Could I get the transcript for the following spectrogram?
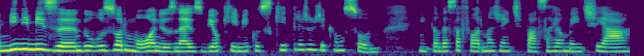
minimizando os hormônios, né, os bioquímicos que prejudicam o sono. Então, dessa forma, a gente passa realmente a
